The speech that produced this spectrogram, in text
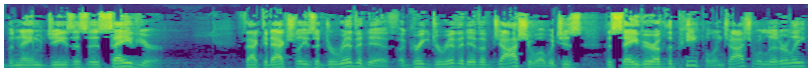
the name of Jesus is Savior. In fact, it actually is a derivative, a Greek derivative of Joshua, which is the Savior of the people. And Joshua literally,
